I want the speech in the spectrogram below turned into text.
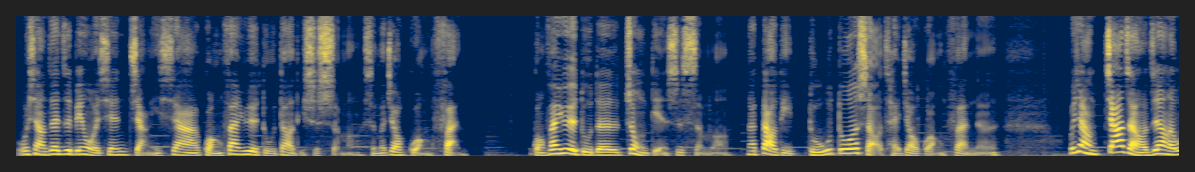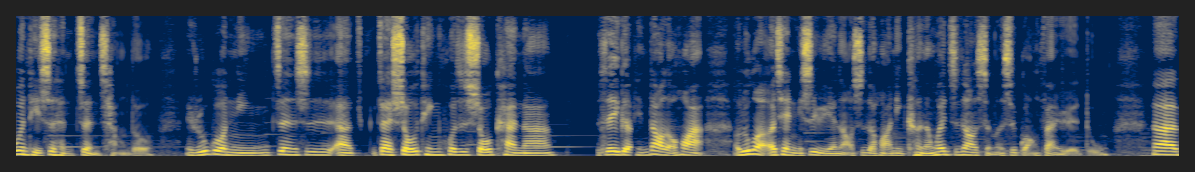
我想在这边我先讲一下广泛阅读到底是什么？什么叫广泛？广泛阅读的重点是什么？那到底读多少才叫广泛呢？我想家长有这样的问题是很正常的。如果您正是呃在收听或是收看啊这个频道的话，如果而且你是语言老师的话，你可能会知道什么是广泛阅读。那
